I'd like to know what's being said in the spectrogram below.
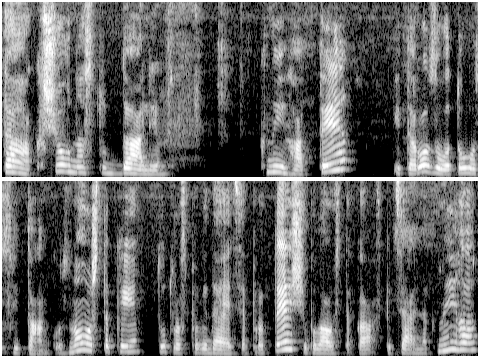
Так, що в нас тут далі? Книга Т і Таро Золотого світанку. Знову ж таки, тут розповідається про те, що була ось така спеціальна книга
